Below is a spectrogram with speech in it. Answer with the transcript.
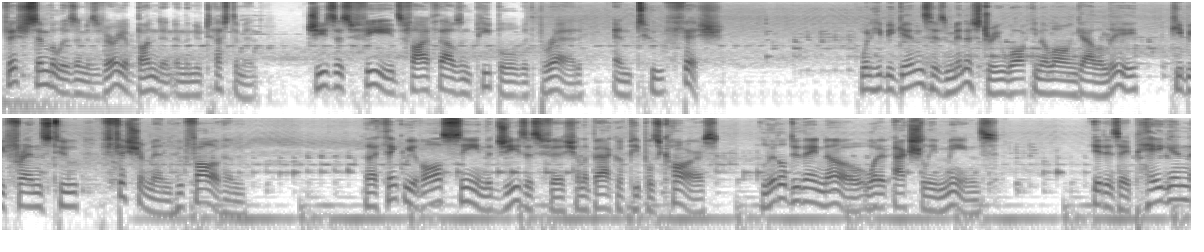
Fish symbolism is very abundant in the New Testament. Jesus feeds 5,000 people with bread and two fish. When he begins his ministry walking along Galilee, he befriends two fishermen who follow him. And I think we have all seen the Jesus fish on the back of people's cars. Little do they know what it actually means. It is a pagan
